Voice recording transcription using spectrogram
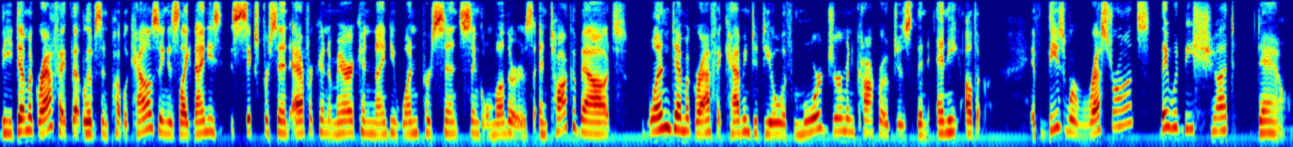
the demographic that lives in public housing is like 96% African American, 91% single mothers. And talk about one demographic having to deal with more German cockroaches than any other. If these were restaurants, they would be shut down.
